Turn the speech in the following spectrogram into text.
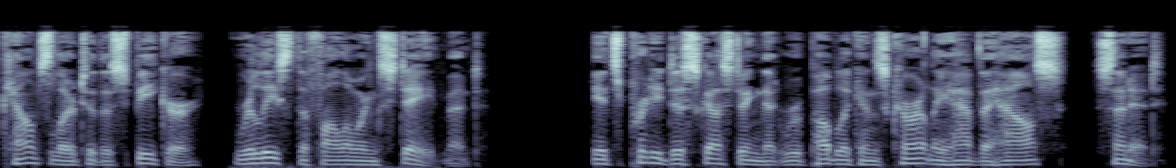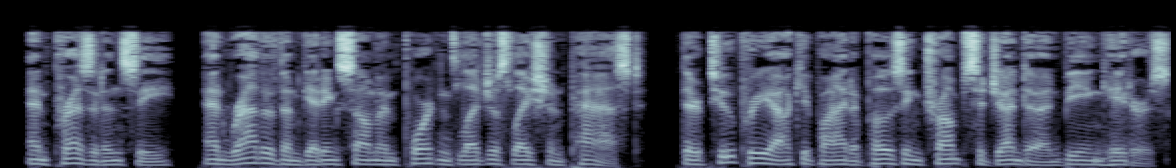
counselor to the Speaker, released the following statement. It's pretty disgusting that Republicans currently have the House, Senate, and presidency, and rather than getting some important legislation passed, they're too preoccupied opposing Trump's agenda and being haters.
